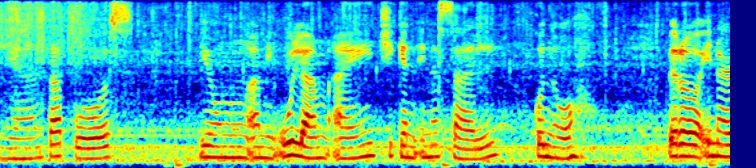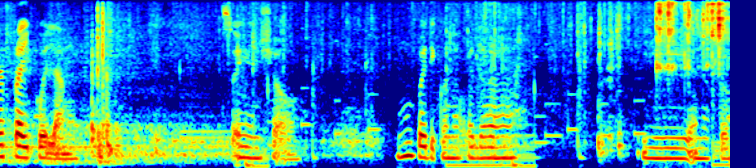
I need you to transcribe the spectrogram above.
Ayan. Tapos, yung aming ulam ay chicken inasal, kuno. Pero in-air fry ko lang. So, ayan siya, oh. Hmm, pwede ko na pala i, ano to,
